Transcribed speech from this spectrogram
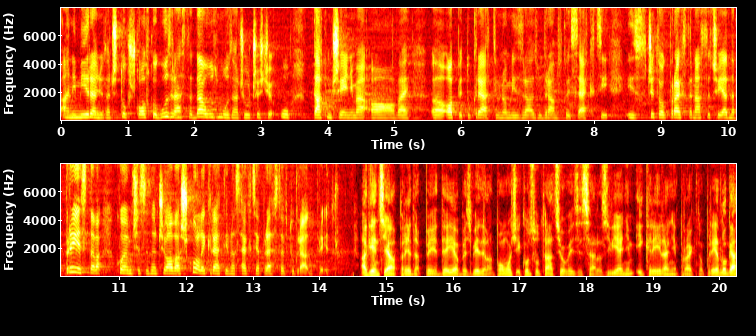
animiranju znači, tog školskog uzrasta da uzmu znači, učešće u takmičenjima ovaj, opet u kreativnom izrazu dramskoj sekciji. Iz čitavog projekta nastaće jedna predstava kojom će se znači, ova škola i kreativna sekcija predstaviti u gradu Prijedoru. Agencija Preda PD je obezbijedila pomoć i konsultaciju u vezi sa razvijanjem i kreiranjem projektnog prijedloga,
